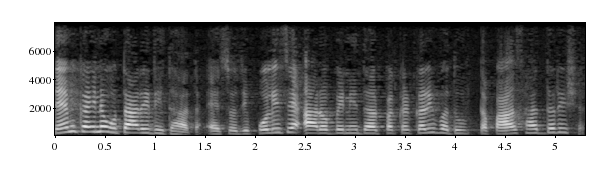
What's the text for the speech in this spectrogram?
તેમ કહીને ઉતારી દીધા હતા. એસઓજી પોલીસે આરોપીની ધરપકડ કરી વધુ તપાસ હાથ ધરી છે.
